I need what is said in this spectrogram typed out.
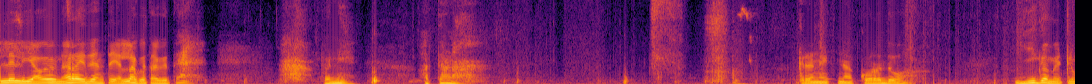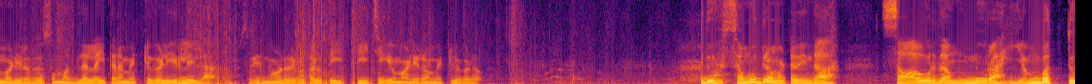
ಎಲ್ಲೆಲ್ಲಿ ಯಾವ್ಯಾವ ನರ ಇದೆ ಅಂತ ಎಲ್ಲ ಗೊತ್ತಾಗುತ್ತೆ. ಬನ್ನಿ, ಹತ್ತೋಣ. ಗ್ರನೆಟ್ನ ಕೊರೆದು ಈಗ ಮೆಟ್ಲು ಮಾಡಿರೋದು. ಸೊ ಮೊದಲೆಲ್ಲ ಈ ಥರ ಮೆಟ್ಲುಗಳು ಇರಲಿಲ್ಲ. ಸೊ ಇದು ನೋಡಿದ್ರೆ ಗೊತ್ತಾಗುತ್ತೆ ಇತ್ತೀಚೆಗೆ ಮಾಡಿರೋ ಮೆಟ್ಲುಗಳು. ಇದು ಸಮುದ್ರ ಮಟ್ಟದಿಂದ ಸಾವಿರದ ಮುನ್ನೂರ ಎಂಬತ್ತು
